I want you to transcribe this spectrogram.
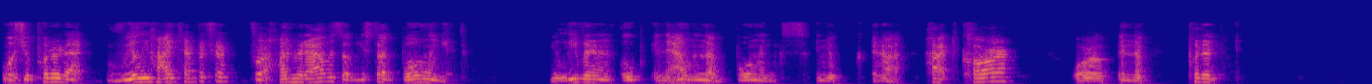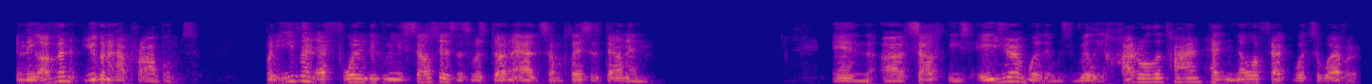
was you put it at really high temperature for 100 hours, so you start boiling it. You leave it in, in out in the boiling in your in a hot car, or in the put it in the oven, you're gonna have problems. But even at 40 degrees Celsius, this was done at some places down in in uh, Southeast Asia, where it was really hot all the time, had no effect whatsoever.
